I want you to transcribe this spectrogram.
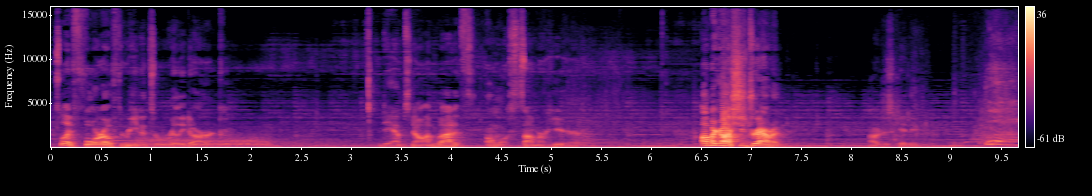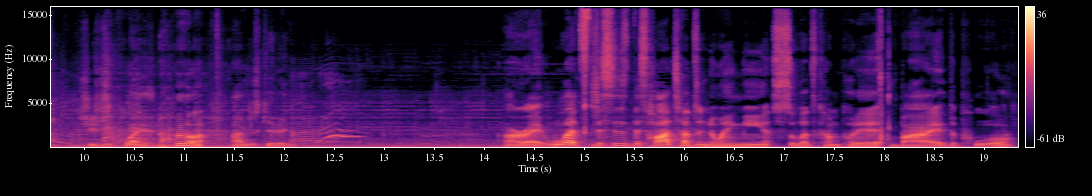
It's only 4.03 and it's really dark. Damn snow. I'm glad it's almost summer here. Oh my gosh, she's drowning. I was just kidding. She's just playing. I'm just kidding. Alright, well let's this is this hot tub's annoying me, so let's come put it by the pool.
